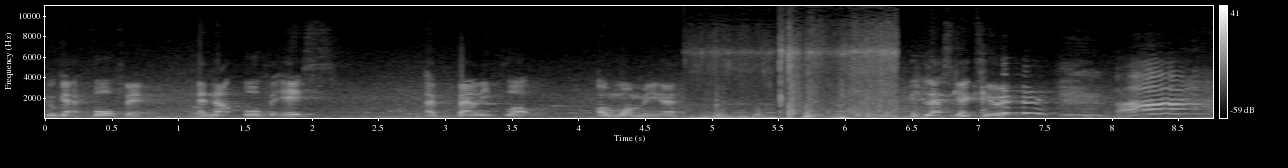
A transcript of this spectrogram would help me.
you'll get a forfeit. And that forfeit is a belly flop on one meter. Let's get to it. Ah.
